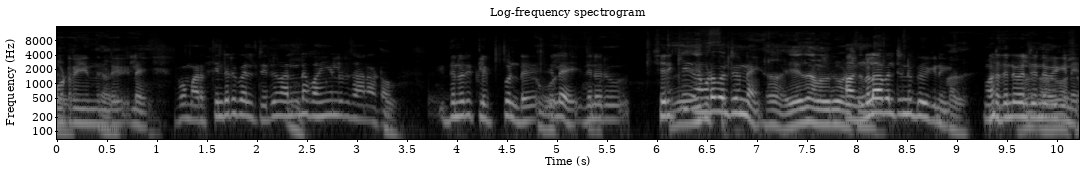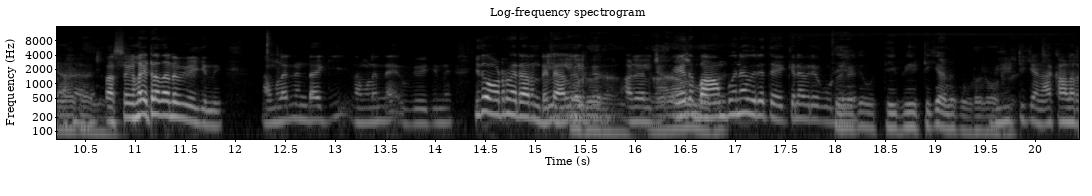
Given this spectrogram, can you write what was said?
ഓർഡർ ചെയ്യുന്നുണ്ട് അല്ലേ? അപ്പൊ മരത്തിന്റെ ഒരു ബെൽറ്റ് ഇത് നല്ല ഭംഗിയുള്ള ഒരു സാധനം കേട്ടോ. ഇതിനൊരു ക്ലിപ്പ് ഉണ്ട് അല്ലേ? ഇതിനൊരു ശരിക്കും നമ്മുടെ ബെൽറ്റ് തന്നെ? നിങ്ങൾ ആ ബെൽറ്റ് തന്നെ ഉപയോഗിക്കണേ. മരത്തിന്റെ ബെൽറ്റ് തന്നെ ഉപയോഗിക്കുന്നത് ഉപയോഗിക്കണേ. വർഷങ്ങളായിട്ട് അതാണ് ഉപയോഗിക്കുന്നത്. നമ്മൾ തന്നെ ഉണ്ടാക്കി നമ്മൾ തന്നെ ഉപയോഗിക്കുന്നത് ഇത് ഓർഡർ വരാറുണ്ട് അല്ലേ ആളുകൾക്ക്? ആളുകൾക്ക്. ഏത്. ബാമ്പുവിനെ അവർ തേക്കിനെ അവർ കൂടുതൽ വീട്ടിക്കാണ് കൂടുതൽ വീട്ടിക്കാണ്. ആ colour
